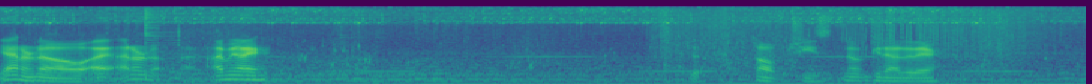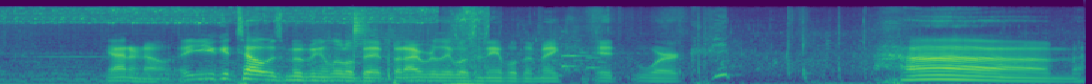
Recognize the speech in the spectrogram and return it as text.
Yeah, I don't know. I, I don't know. I mean, I... Oh, jeez. No, get out of there. Yeah, I don't know. You could tell it was moving a little bit, but I really wasn't able to make it work. Um...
